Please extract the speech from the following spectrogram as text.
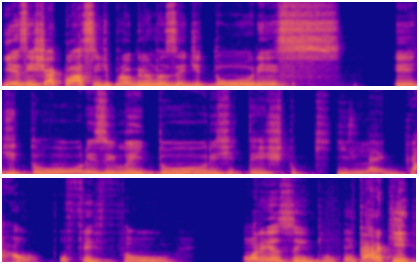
E existe a classe de programas editores editores e leitores de texto. Que legal, professor! Por exemplo, um cara aqui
